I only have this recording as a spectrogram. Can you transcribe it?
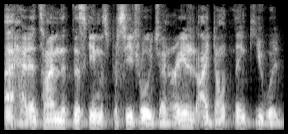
ahead of time that this game was procedurally generated, I don't think you would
